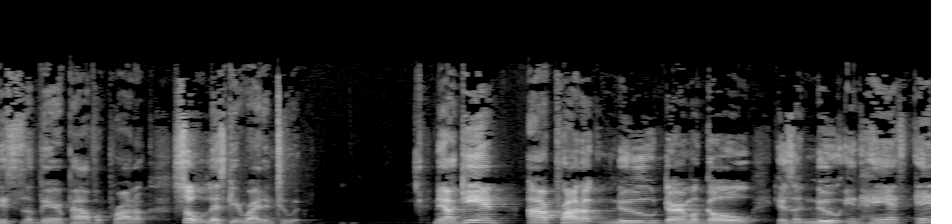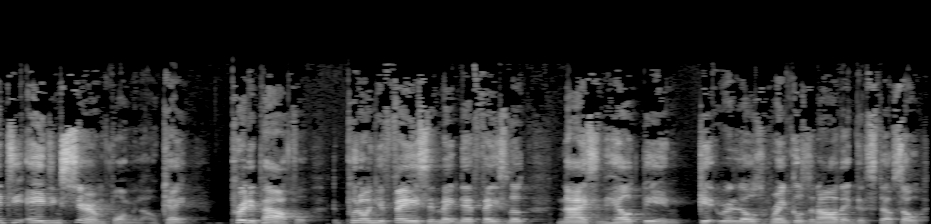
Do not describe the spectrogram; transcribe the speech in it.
this is a very powerful product. So let's get right into it. Now, again, our product, Nu-Derma Gold, is a new enhanced anti-aging serum formula, okay? Pretty powerful to put on your face and make that face look nice and healthy and get rid of those wrinkles and all that good stuff. So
